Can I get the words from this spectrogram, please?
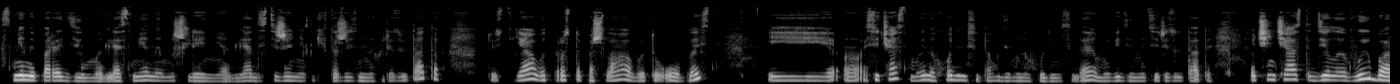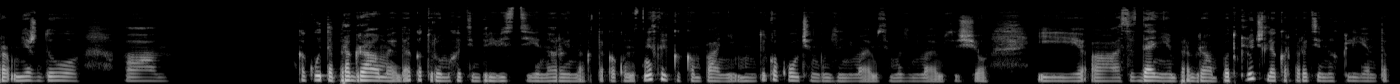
смены парадигмы, для смены мышления, для достижения каких-то жизненных результатов. То есть я вот просто пошла в эту область, и а, сейчас мы находимся там, где мы находимся, да, и мы видим эти результаты. Очень часто делая выбор между а, какой-то программой, да, которую мы хотим привести на рынок, так как у нас несколько компаний, мы не только коучингом занимаемся, мы занимаемся еще и а, созданием программ под ключ для корпоративных клиентов.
